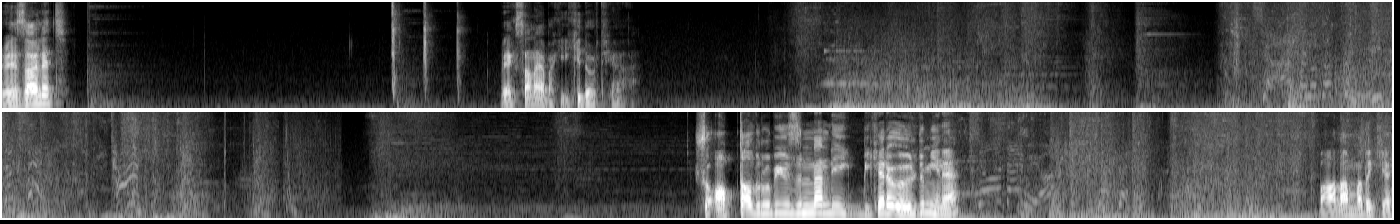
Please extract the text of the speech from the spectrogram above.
Rezalet. Vexana'ya bak 2-4 ya. Şu aptal Ruby yüzünden de bir kere öldüm yine. Bağlanmadı ki.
